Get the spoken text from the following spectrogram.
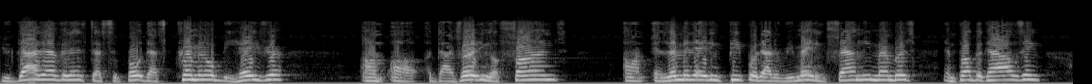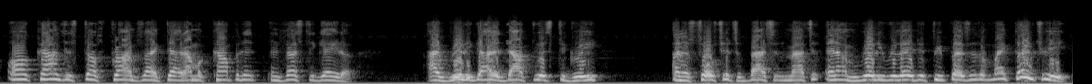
You got evidence that's supposed that's criminal behavior, um, uh, diverting of funds, um, eliminating people that are remaining family members in public housing, all kinds of stuff, crimes like that. I'm a competent investigator. I really got a doctorate degree, an associate's, a bachelor's, a master's, and I'm really related to three presidents of my country.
